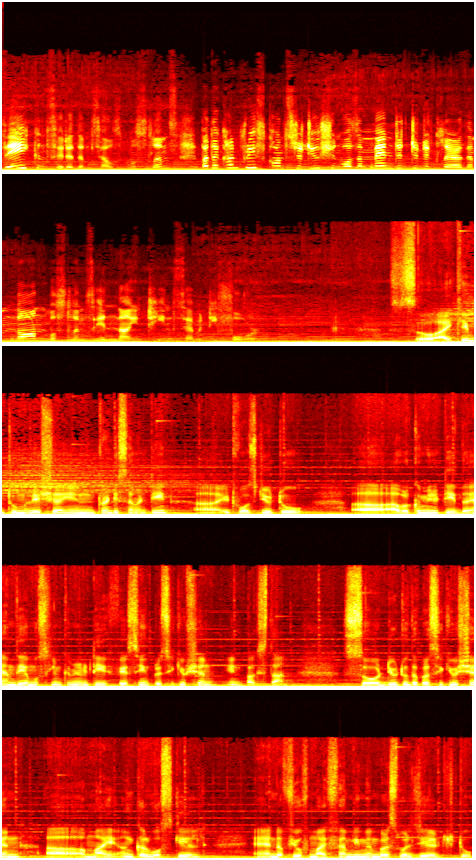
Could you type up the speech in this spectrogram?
They consider themselves Muslims, but the country's constitution was amended to declare them non Muslims in 1974. So I came to Malaysia in 2017. Uh, it was due to uh, our community, the Ahmadiyya Muslim community, facing persecution in Pakistan. So due to the persecution, uh, my uncle was killed and a few of my family members were jailed too.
